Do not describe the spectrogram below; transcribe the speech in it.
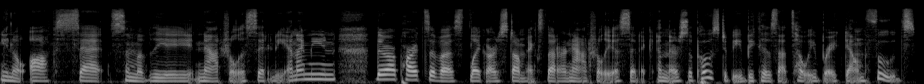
you know, offset some of the natural acidity. And I mean, there are parts of us, like our stomachs, that are naturally acidic, and they're supposed to be because that's how we break down foods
